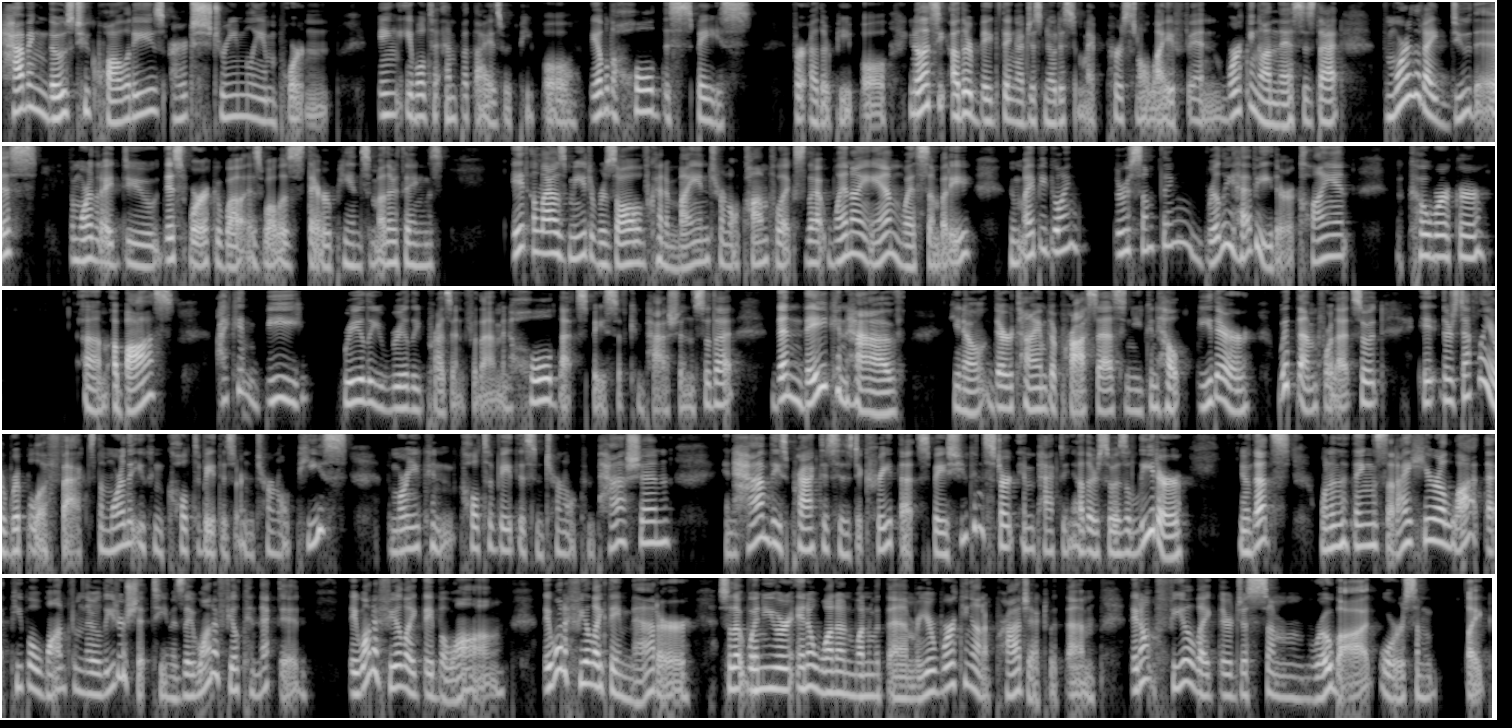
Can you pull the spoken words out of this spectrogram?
having those two qualities are extremely important being able to empathize with people, be able to hold the space for other people. You know, that's the other big thing I've just noticed in my personal life and working on this is that the more that I do this, the more that I do this work well as well as therapy and some other things, it allows me to resolve kind of my internal conflicts so that when I am with somebody who might be going through something really heavy, they're a client, a coworker, um, a boss, I can be really, really present for them and hold that space of compassion so that then they can have, you know, their time to process and you can help be there with them for that. So it, it, there's definitely a ripple effect. The more that you can cultivate this internal peace, the more you can cultivate this internal compassion and have these practices to create that space, you can start impacting others. So as a leader, you know, that's one of the things that I hear a lot that people want from their leadership team is they want to feel connected. They want to feel like they belong. They want to feel like they matter so that when you're in a one on one with them or you're working on a project with them, they don't feel like they're just some robot or some like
